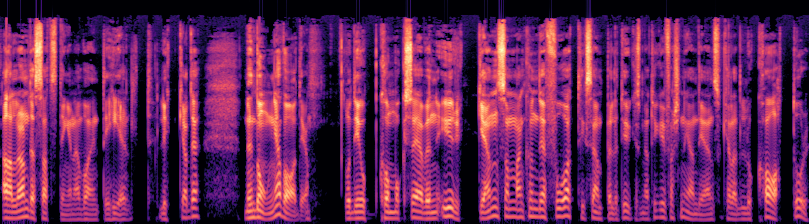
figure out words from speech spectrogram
alla de där satsningarna var inte helt lyckade, men många var det. Och det uppkom också även yrken som man kunde få, till exempel ett yrke som jag tycker är fascinerande, är en så kallad lokator.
